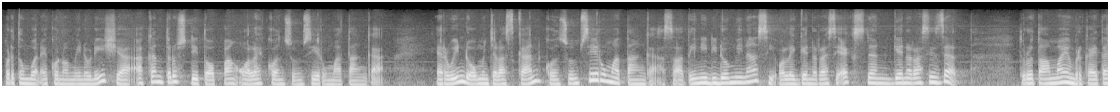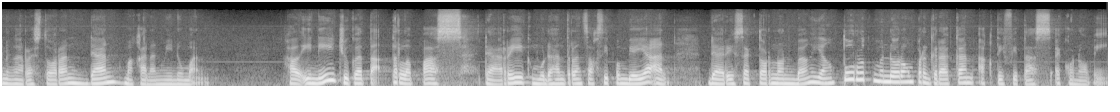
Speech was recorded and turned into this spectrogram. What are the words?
pertumbuhan ekonomi Indonesia akan terus ditopang oleh konsumsi rumah tangga. Erwindo menjelaskan konsumsi rumah tangga saat ini didominasi oleh generasi X dan generasi Z, terutama yang berkaitan dengan restoran dan makanan minuman. Hal ini juga tak terlepas dari kemudahan transaksi pembiayaan dari sektor non-bank yang turut mendorong pergerakan aktivitas ekonomi.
